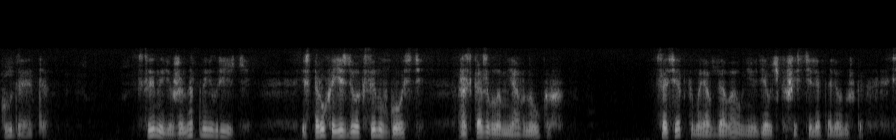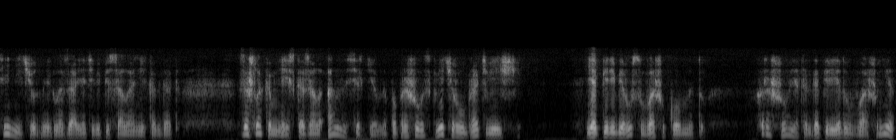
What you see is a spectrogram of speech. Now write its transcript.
Откуда это? Сын ее женат на еврейке. И старуха ездила к сыну в гости, рассказывала мне о внуках. Соседка моя вдова, у нее девочка шести лет, Аленушка, синие чудные глаза, я тебе писала о ней когда-то. Зашла ко мне и сказала, «Анна Сергеевна, попрошу вас к вечеру убрать вещи. Я переберусь в вашу комнату». «Хорошо, я тогда перееду в вашу». «Нет,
